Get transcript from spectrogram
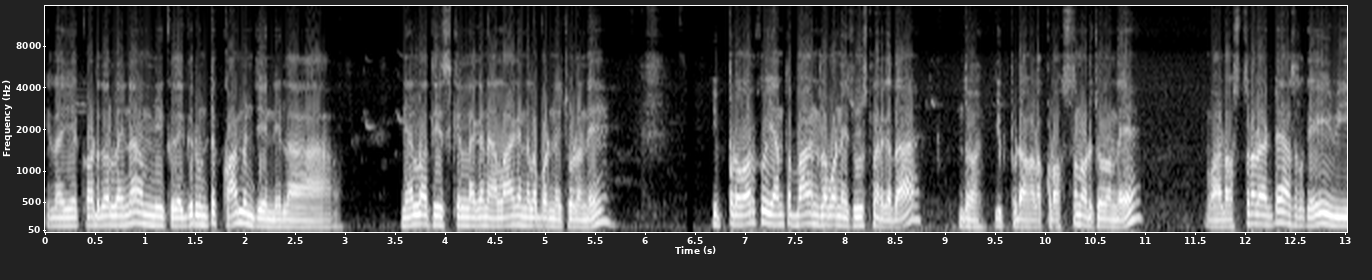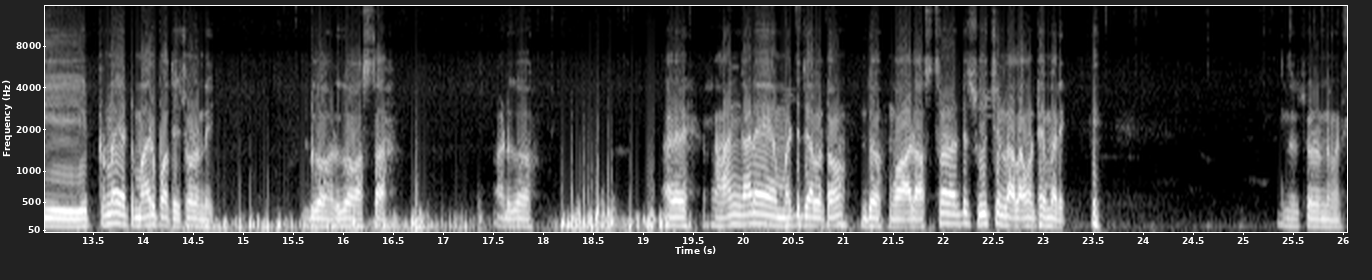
ఇలా ఏ కొడదోళ్ళైనా మీకు దగ్గర ఉంటే కామెంట్ చేయండి. ఇలా నీళ్ళలో తీసుకెళ్ళినా కానీ అలాగే నిలబడినాయి చూడండి. ఇప్పటి వరకు ఎంత బాగా నిలబడినాయి చూస్తున్నారు కదా. దో ఇప్పుడు అక్కడ అక్కడ వస్తున్నాడు చూడండి. వాడు వస్తున్నాడు అంటే అసలుకి ఇవి ఎట్టున్నాయి ఎట్టు మారిపోతాయి చూడండి. అడుగో అడుగో వస్తా. అడుగో. అరే రాగానే మట్టి చల్లటం ఇదో వాడు వస్తున్నాడంటే సూచనలు అలా ఉంటాయి మరి. ఇదో చూడండి మరి.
